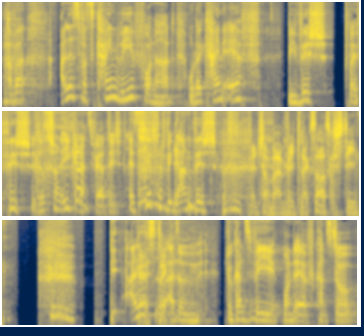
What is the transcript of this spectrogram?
Aber alles, was kein W vorne hat oder kein F, wie Wisch bei Fisch, das ist schon eh grenzwertig. Es gibt veganen Fisch. Bin schon beim Wildlachs ausgestiegen. Die- Alles, Geistig. also du kannst W und F kannst du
